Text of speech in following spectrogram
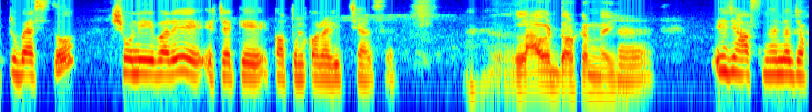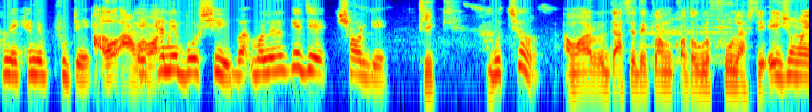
একটু ব্যস্ত শনিবারে এটাকে কতল করার ইচ্ছা আছে। লাউয়ের দরকার নাই। হ্যাঁ এই যে হাসনানা যখন এখানে ফুটে এখানে বসি মনে হয় যে স্বর্গে। ঠিক। বুঝছ? আমার গাছে দেখলাম কতগুলো ফুল আসছে এই সময়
